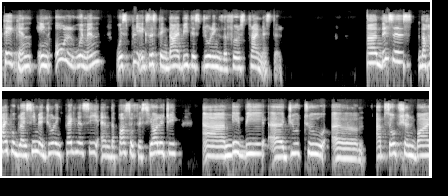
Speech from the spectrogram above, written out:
taken in all women with pre-existing diabetes during the first trimester. Uh, this is the hypoglycemia during pregnancy and the pathophysiology uh, may be uh, due to um, absorption by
